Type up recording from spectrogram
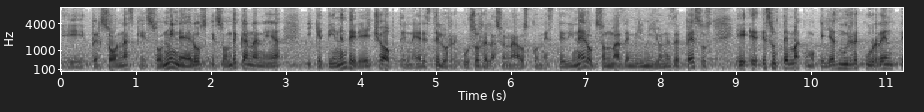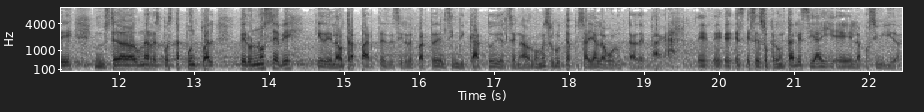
eh, personas que son mineros, que son de Cananea y que tienen derecho a obtener este, los recursos relacionados con este dinero, que son más de mil millones de pesos. Eh, eh, es un tema como que ya es muy recurrente, usted ha dado una respuesta puntual, pero no se ve que de la otra parte, es decir, de parte del sindicato y del senador Gómez Urrutia, pues haya la voluntad de pagar. es, es, eso, preguntarle si hay la posibilidad.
